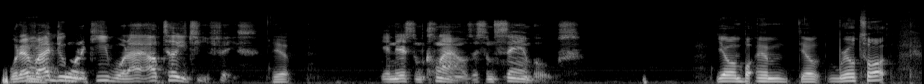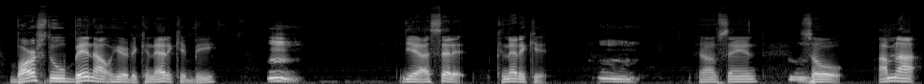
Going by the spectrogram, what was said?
Whatever mm. I do on a keyboard, I, will tell you to your face. Yep. And there's some clowns. There's some sambos. Yo, and, and yo, real talk. Barstool been out here to Connecticut, B. Mm. Yeah, I said it. Connecticut. Mm. You know what I'm saying? Mm. So I'm not.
